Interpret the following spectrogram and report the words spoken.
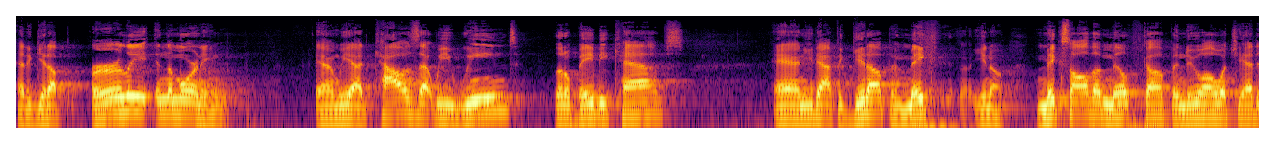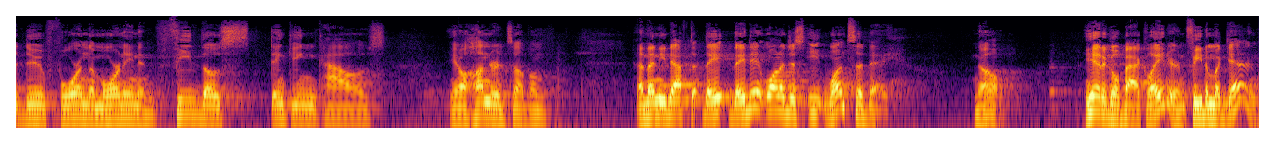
Had to get up early in the morning. And we had cows that we weaned, little baby calves. And you'd have to get up and make, you know, mix all the milk up and do all what you had to do four in the morning and feed those stinking cows, you know, hundreds of them. And then you'd have to, they, they didn't want to just eat once a day. No. You had to go back later and feed them again.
